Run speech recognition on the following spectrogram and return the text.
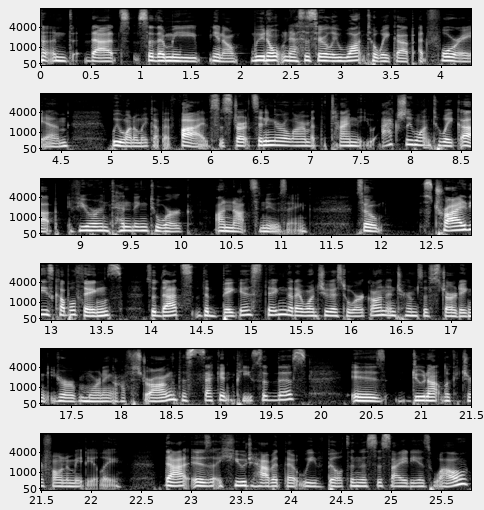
And that's so then we, you know, we don't necessarily want to wake up at 4 a.m we want to wake up at 5. So start setting your alarm at the time that you actually want to wake up if you are intending to work on not snoozing. So try these couple things. So that's the biggest thing that I want you guys to work on in terms of starting your morning off strong. The second piece of this is do not look at your phone immediately. That is a huge habit that we've built in this society as well.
